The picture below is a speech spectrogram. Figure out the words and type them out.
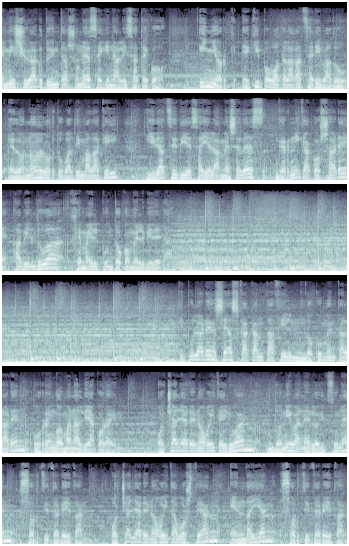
emisioak duintasunez egin alizateko. Inork ekipo bat lagatzeri badu edo non lortu baldin badaki, idatzi diezaiela mesedez Gernikako sare abildua gmail.com elbidera. Tipularen zehazka kanta film dokumentalaren urrengo emanaldiak orain. Otsailaren hogeita iruan, Doniban itzunen sortziterrietan. Otsailaren hogeita bostean, Endaian sortziterrietan.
